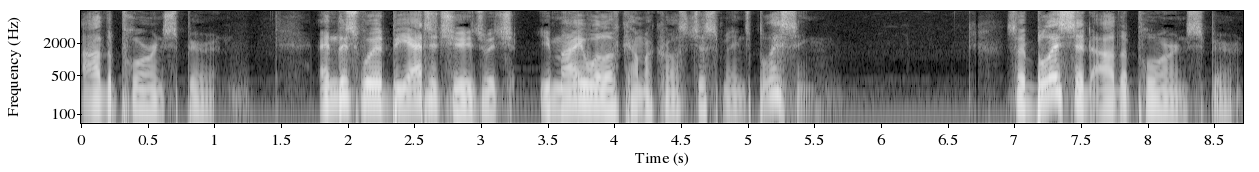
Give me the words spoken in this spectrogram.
are the poor in spirit. And this word beatitudes, which you may well have come across, just means blessing. So blessed are the poor in spirit.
